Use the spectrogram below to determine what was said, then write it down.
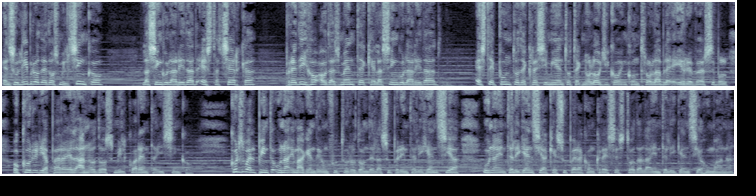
En su libro de 2005, La singularidad está cerca, predijo audazmente que la singularidad este punto de crecimiento tecnológico incontrolable e irreversible ocurriría para el año 2045. Kurzweil pintó una imagen de un futuro donde la superinteligencia, una inteligencia que supera con creces toda la inteligencia humana,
